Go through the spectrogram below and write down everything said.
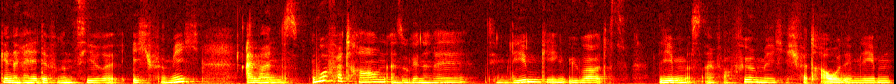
Generell differenziere ich für mich einmal in das Urvertrauen, also generell dem Leben gegenüber. Das Leben ist einfach für mich, ich vertraue dem Leben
